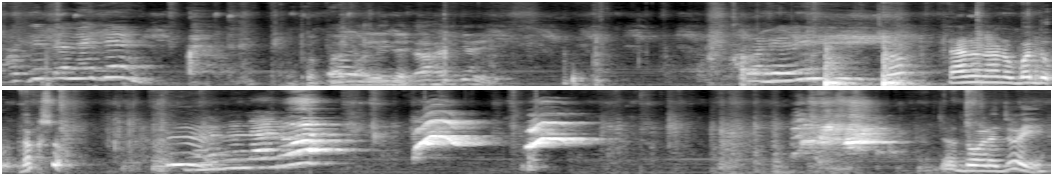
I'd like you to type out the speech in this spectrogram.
ભાગી તો નહીં જાય ને? તો ભાગી લઈ જાય ખાઈ જાય તો ડેરી જો નાનું નાનું બધું લખશું નાનું દોડે જોઈ.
